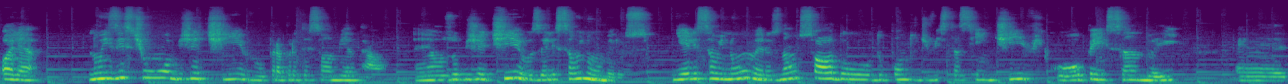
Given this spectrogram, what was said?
Olha, não existe um objetivo para a proteção ambiental. Né? Os objetivos eles são inúmeros e eles são inúmeros não só do, do ponto de vista científico ou pensando aí é,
